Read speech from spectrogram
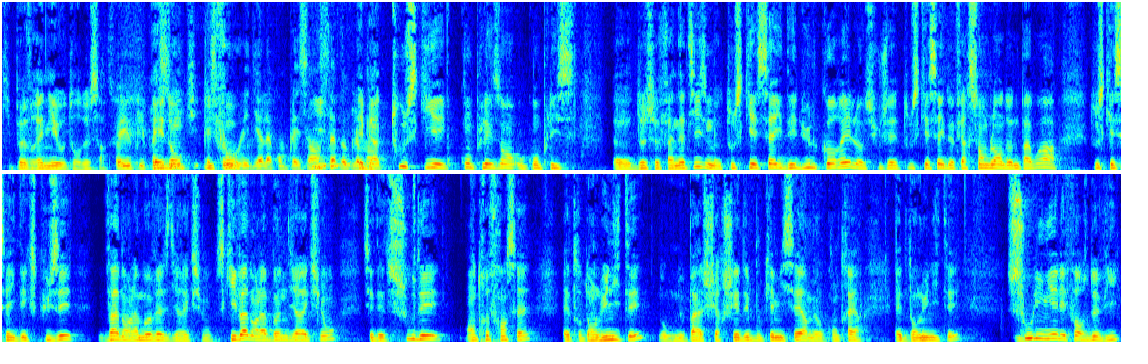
qui peuvent régner autour de ça. Soyez plus précis. Et donc, il faut. Que vous voulez dire la complaisance, l'aveuglement? Eh bien, tout ce qui est complaisant ou complice de ce fanatisme, tout ce qui essaye d'édulcorer le sujet, tout ce qui essaye de faire semblant de ne pas voir, tout ce qui essaye d'excuser, va dans la mauvaise direction. Ce qui va dans la bonne direction, c'est d'être soudé entre Français, être dans l'unité, donc ne pas chercher des boucs émissaires, mais au contraire être dans l'unité, souligner les forces de vie.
